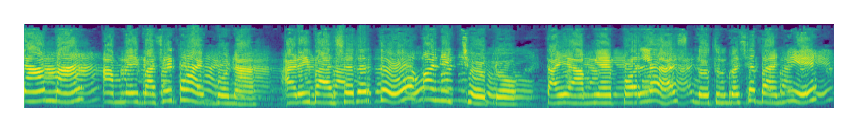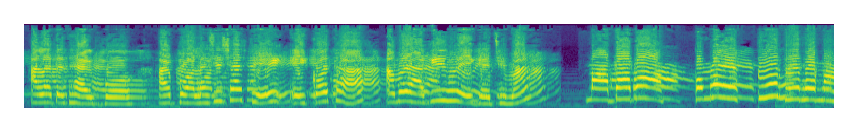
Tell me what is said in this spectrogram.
না মা আমরা এই বাসায় থাকব না। আর এই বাসাটা তো অনেক ছোট। তাই আমি আর পলাশ নতুন বাসা বানিয়ে আলাদা থাকব। আর পলাশের সাথে এই কথা আমার আগেই হয়ে গেছে মা। না বাবা তোমরা একটু ভেবো না।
